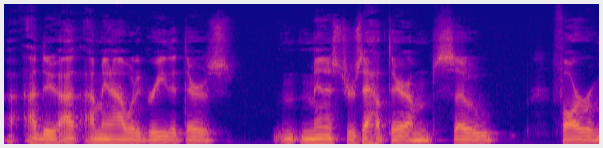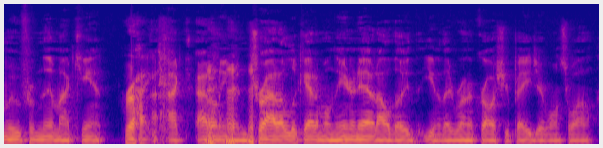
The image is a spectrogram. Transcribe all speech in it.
I do. I, I mean, I would agree that there's ministers out there. I'm so far removed from them. I can't. Right. I, I don't even try to look at them on the internet, although you know they run across your page every once in a while.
